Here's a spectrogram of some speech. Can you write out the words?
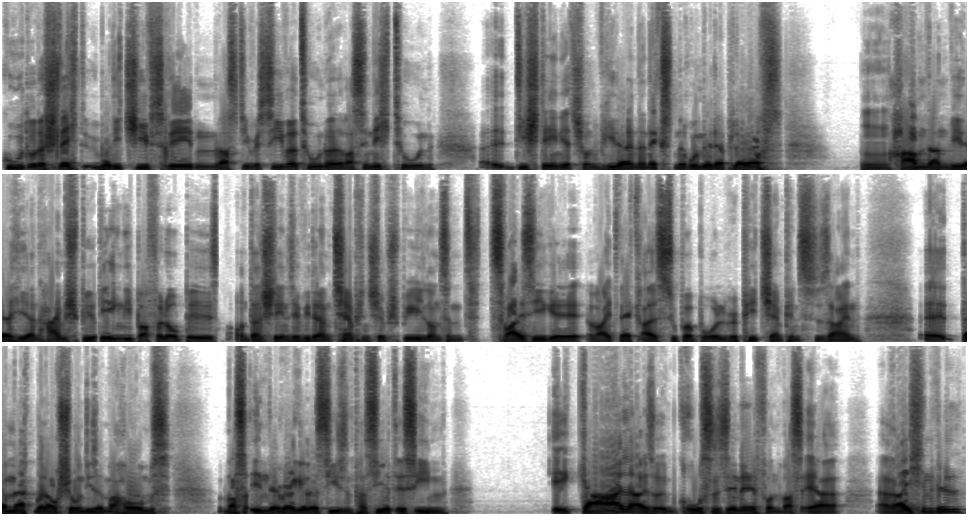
gut oder schlecht über die Chiefs reden, was die Receiver tun oder was sie nicht tun. Die stehen jetzt schon wieder in der nächsten Runde der Playoffs, mhm. haben dann wieder hier ein Heimspiel gegen die Buffalo Bills und dann stehen sie wieder im Championship-Spiel und sind zwei Siege weit weg als Super Bowl Repeat Champions zu sein. Äh, da merkt man auch schon, dieser Mahomes, was in der Regular Season passiert, ist ihm egal, also im großen Sinne von was er erreichen will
